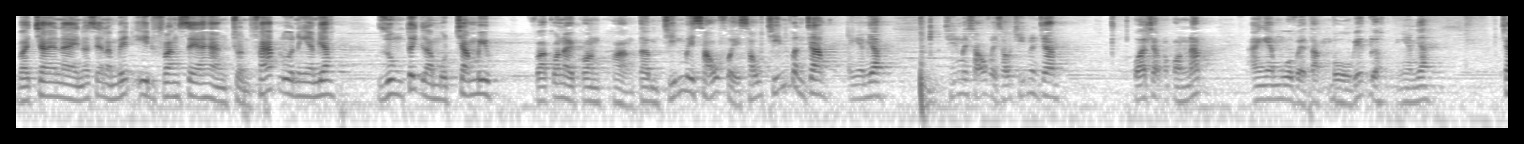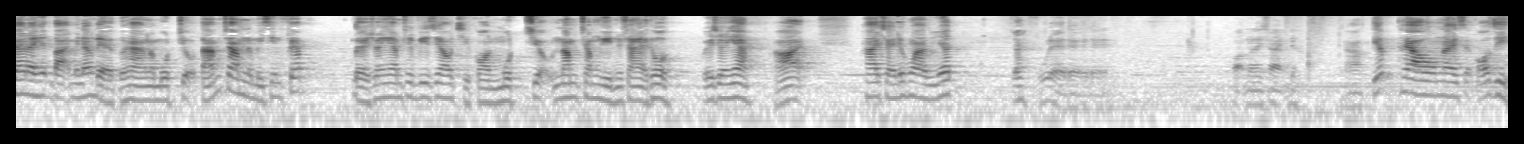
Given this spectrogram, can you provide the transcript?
Và chai này nó sẽ là made in France hàng chuẩn Pháp luôn anh em nhé. Dung tích là 100ml và con này còn khoảng tầm 96,69% anh em nhé. 96,69% quan trọng nó còn nắp. Anh em mua về tặng bồ biết được anh em nhé. Chai này hiện tại mình đang để ở cửa hàng là 1 triệu 800 thì mình xin phép để cho anh em trên video chỉ còn 1 triệu 500 nghìn cho chai này thôi. Về cho anh em? Đấy. hai chai nước hoa duy nhất. Đây phú để để để gọn vào đây anh được. À, tiếp theo hôm nay sẽ có gì?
